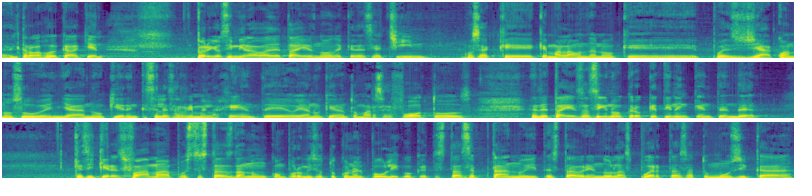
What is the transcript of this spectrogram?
el trabajo de cada quien. Pero yo sí miraba detalles, ¿no? De que decía, chin, o sea, qué, qué mala onda, ¿no? Que pues ya cuando suben ya no quieren que se les arrime la gente o ya no quieren tomarse fotos. Detalles así, ¿no? Creo que tienen que entender que si quieres fama, pues te estás dando un compromiso tú con el público que te está aceptando y te está abriendo las puertas a tu música,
